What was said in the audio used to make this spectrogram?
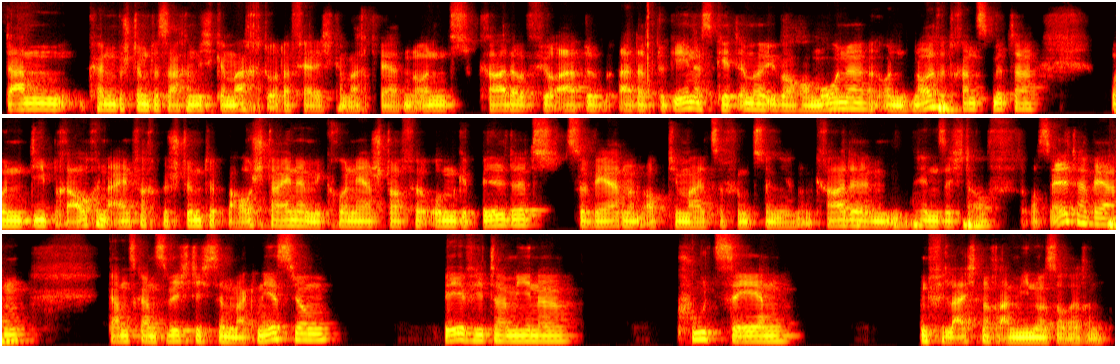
dann können bestimmte Sachen nicht gemacht oder fertig gemacht werden. Und gerade für Adaptogene, es geht immer über Hormone und Neurotransmitter. Und die brauchen einfach bestimmte Bausteine, Mikronährstoffe, um gebildet zu werden und optimal zu funktionieren. Und gerade in Hinsicht auf, aufs Älterwerden, ganz, ganz wichtig sind Magnesium, B-Vitamine, Q10 und vielleicht noch Aminosäuren.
